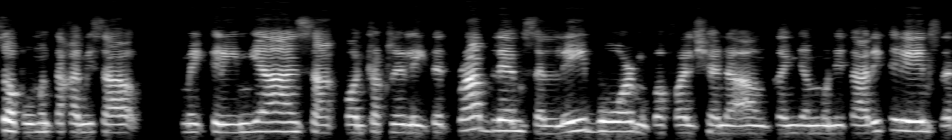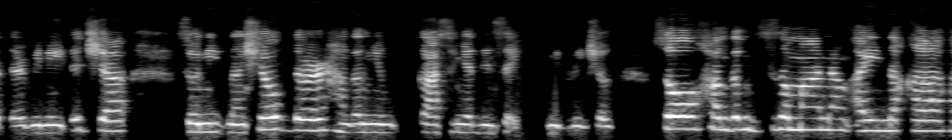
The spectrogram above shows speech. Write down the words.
So, pumunta kami sa may claim yan sa contract-related problems, sa labor, magpa-file siya na ang kanyang monetary claims na terminated siya, so need ng shelter, hanggang yung kaso niya din sa immigration. So hanggang sa manang ay naka,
